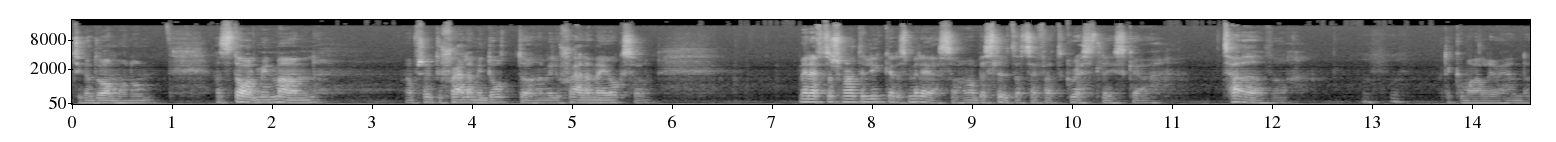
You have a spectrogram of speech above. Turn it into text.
Jag tycker inte om honom. Han stal min man. Han försökte stjäla min dotter. Han ville stjäla mig också. Men eftersom han inte lyckades med det så har han beslutat sig för att Grestley ska ta över. Det kommer aldrig att hända.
